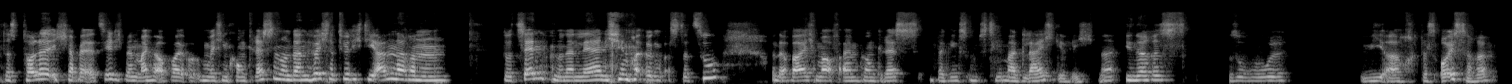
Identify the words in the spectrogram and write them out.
das Tolle, ich habe ja erzählt, ich bin manchmal auch bei irgendwelchen Kongressen und dann höre ich natürlich die anderen Dozenten und dann lerne ich immer irgendwas dazu. Und da war ich mal auf einem Kongress, da ging es ums Thema Gleichgewicht, ne? Inneres sowohl wie auch das Äußere.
